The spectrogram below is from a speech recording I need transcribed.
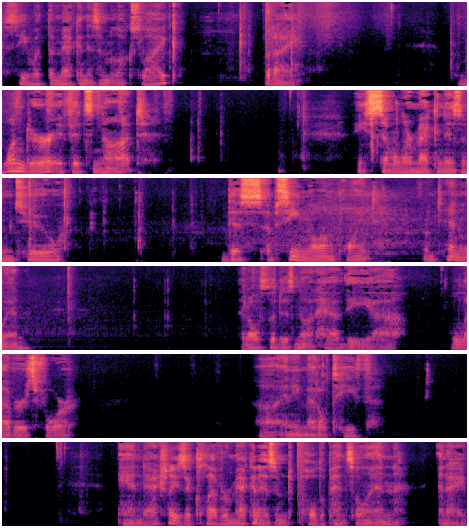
See what the mechanism looks like. But I wonder if it's not a similar mechanism to this obscene long point from Tenwin that also does not have the uh, levers for uh, any metal teeth. And actually is a clever mechanism to pull the pencil in, and I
